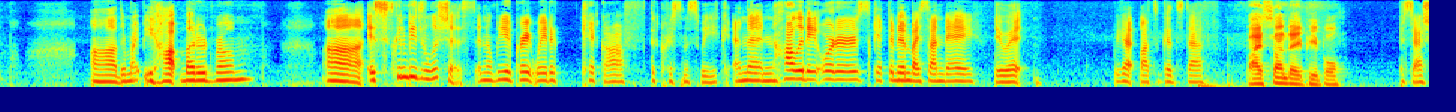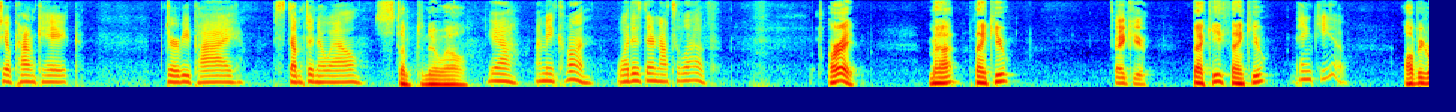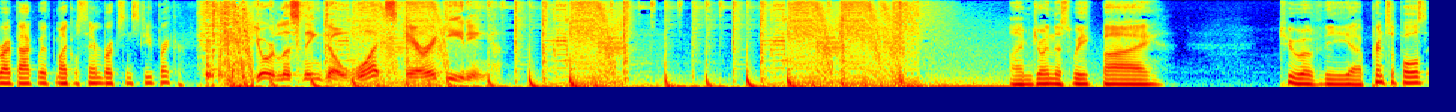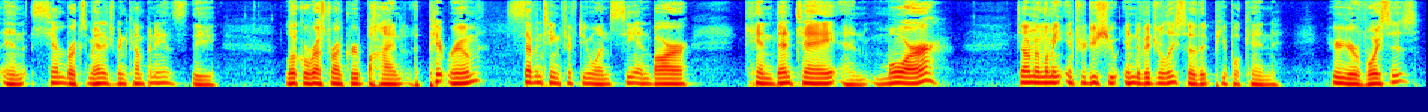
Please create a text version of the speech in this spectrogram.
Uh, there might be hot buttered rum. Uh, it's just gonna be delicious, and it'll be a great way to kick off the Christmas week. And then holiday orders, get them in by Sunday. Do it. We got lots of good stuff: By Sunday, people. pistachio pound cake, derby pie, stump to Noel. Stump to Noel. Yeah, I mean, come on, what is there not to love? All right, Matt. Thank you. Thank you. Becky. Thank you. Thank you. I'll be right back with Michael Sambrooks and Steve Breaker. You're listening to What's Eric Eating? I'm joined this week by two of the uh, principals in Sambrooks Management Company. It's the local restaurant group behind the Pit Room, 1751 Sea Bar, Candente, and more. Gentlemen, let me introduce you individually so that people can hear your voices.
